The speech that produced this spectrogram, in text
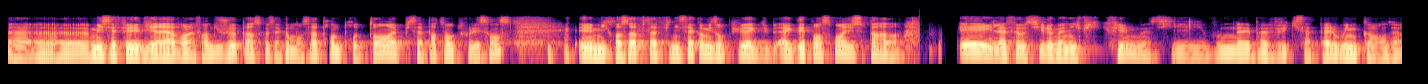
Euh, mais il s'est fait virer avant la fin du jeu parce que ça commençait à prendre trop de temps et puis ça partait dans tous les sens. Et Microsoft a fini ça comme ils ont pu avec, du- avec des pansements et du sparadrap. Et il a fait aussi le magnifique film, si vous ne l'avez pas vu, qui s'appelle Wing Commander.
